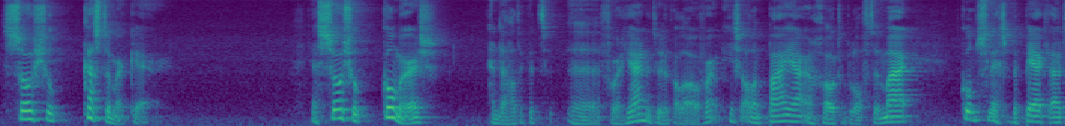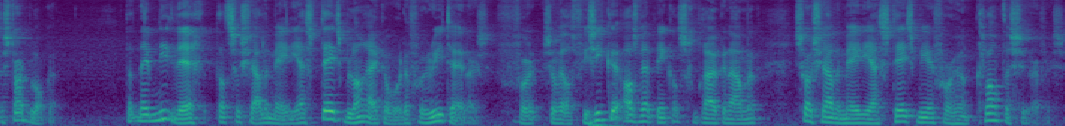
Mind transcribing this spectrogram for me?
Social Customer Care. Social commerce, en daar had ik het uh, vorig jaar natuurlijk al over, is al een paar jaar een grote belofte, maar komt slechts beperkt uit de startblokken. Dat neemt niet weg dat sociale media steeds belangrijker worden voor retailers. Voor zowel fysieke als webwinkels gebruiken namelijk sociale media steeds meer voor hun klantenservice.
